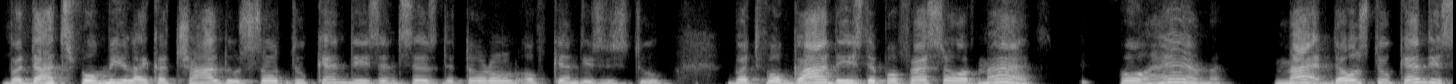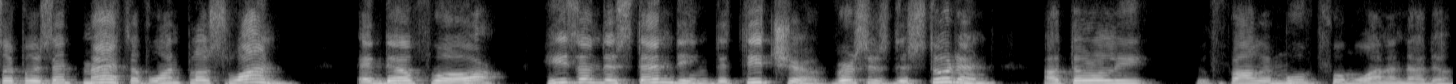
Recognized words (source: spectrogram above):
But that's for me like a child who saw two candies and says the total of candies is two. But for God, he's the professor of math. For him, math, those two candies represent math of one plus one. And therefore, his understanding, the teacher versus the student, are totally far removed from one another.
